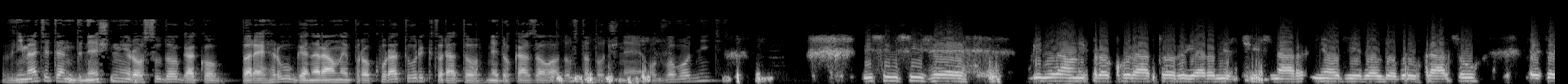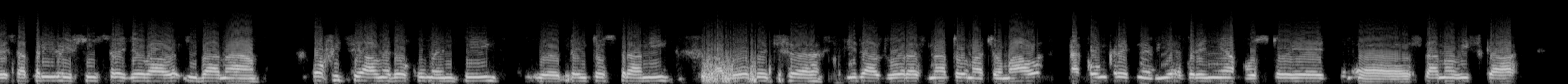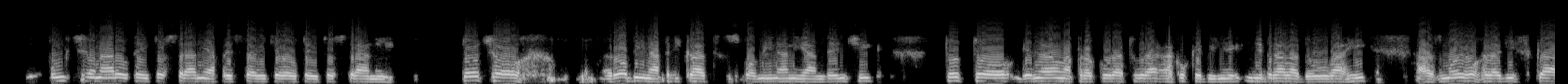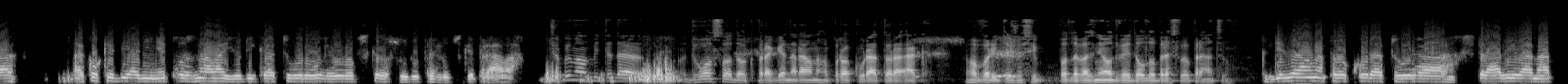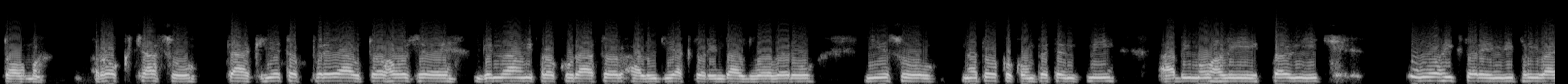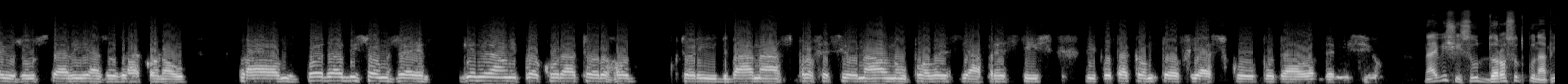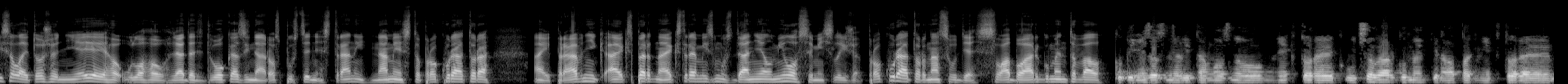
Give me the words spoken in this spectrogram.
Vnímate ten dnešný rozsudok ako prehru generálnej prokuratúry, ktorá to nedokázala dostatočne odôvodniť? Myslím si, že generálny prokurátor Jaromír Čižnár neodviedol dobrú prácu, pretože sa príliš sústreďoval iba na oficiálne dokumenty e, tejto strany a vôbec e, nedal dôraz na to, na čo mal na konkrétne vyjadrenia, postoje, e, stanoviska funkcionárov tejto strany a predstaviteľov tejto strany. To, čo robí napríklad spomínaný Jan Denčík, toto generálna prokuratúra ako keby ne, nebrala do úvahy a z môjho hľadiska ako keby ani nepoznala judikatúru Európskeho súdu pre ľudské práva. Čo by mal byť teda dôsledok pre generálneho prokurátora, ak Hovoríte, že si podľa vás neodviedol dobre svoju prácu. Generálna prokuratúra strávila na tom rok času, tak je to prejav toho, že generálny prokurátor a ľudia, ktorým dal dôveru, nie sú natoľko kompetentní, aby mohli plniť úlohy, ktoré im vyplývajú z ústavy a zo zákonov. Um, povedal by som, že generálny prokurátor, ktorý dbá na profesionálnu povesť a prestíž, by po takomto fiasku podal demisiu. Najvyšší súd do rozsudku napísal aj to, že nie je jeho úlohou hľadať dôkazy na rozpustenie strany na miesto prokurátora. Aj právnik a expert na extrémizmus Daniel Milo si myslí, že prokurátor na súde slabo argumentoval. Kuby nezazneli tam možno niektoré kľúčové argumenty, naopak niektoré,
